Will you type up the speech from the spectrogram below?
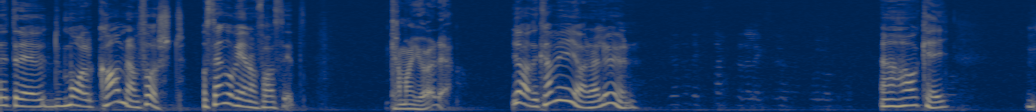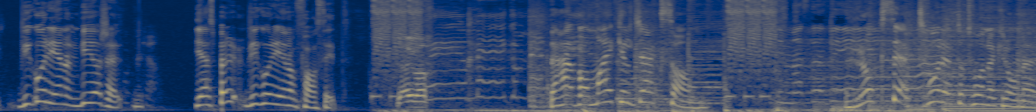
heter det, målkameran först. Och sen går vi igenom facit. Kan man göra det? Ja, det kan vi ju göra, eller hur? Jaha, okej. Vi går igenom, vi gör så här. Jesper, vi går igenom facit. Jajamän. Det här var Michael Jackson. Roxette, 2 rätt och 200 kronor.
